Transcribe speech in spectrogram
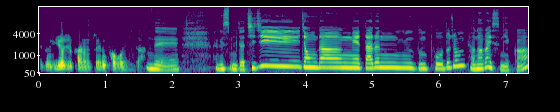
계속 이어질 가능성이 높아 보입니다. 네, 알겠습니다. 지지 정당에 따른 분포도 좀 변화가 있습니까?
